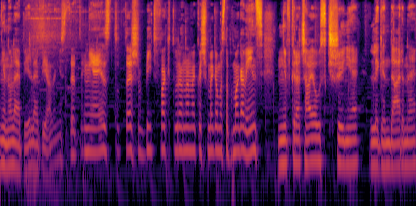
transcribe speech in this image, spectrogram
Nie no, lepiej, lepiej, ale niestety nie jest to też bitwa, która nam jakoś mega mocno pomaga, więc mm, wkraczają skrzynie legendarne,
